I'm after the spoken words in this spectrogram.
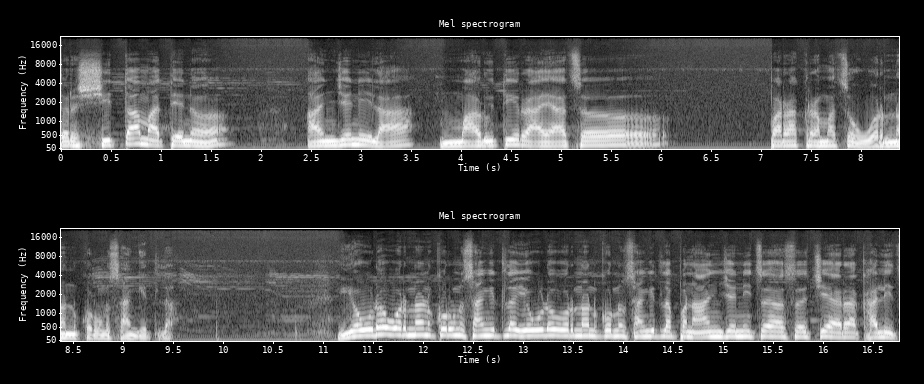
तर सीता मातेनं अंजनीला मारुती रायाचं पराक्रमाचं वर्णन करून सांगितलं. एवढं वर्णन करून सांगितलं एवढं वर्णन करून सांगितलं पण अंजनीचं असं चेहरा खालीच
